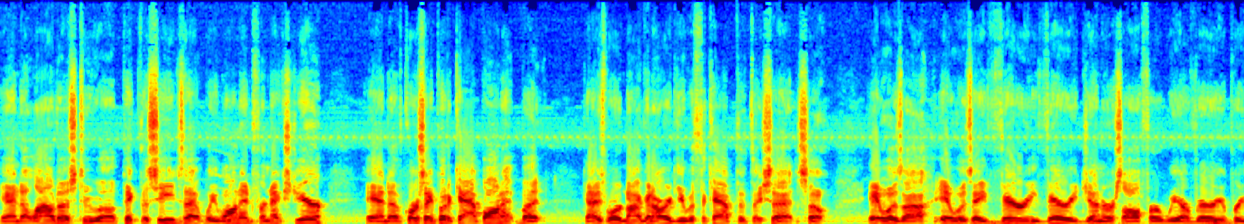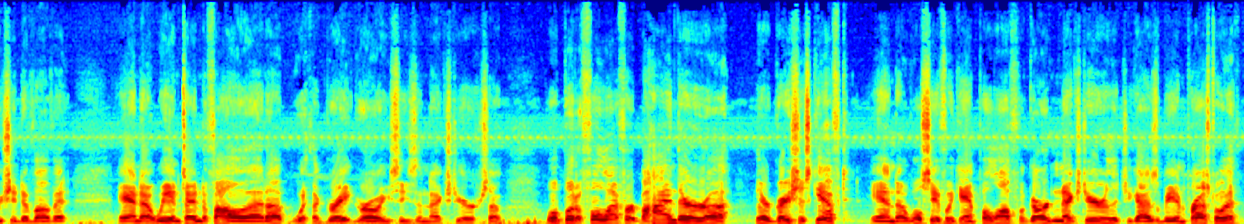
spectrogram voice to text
and allowed us to uh, pick the seeds that we wanted for next year. And of course they put a cap on it, but guys, we're not going to argue with the cap that they set. So it was, uh, it was a very, very generous offer. We are very appreciative of it. And uh, we intend to follow that up with a great growing season next year. So we'll put a full effort behind their, uh, their gracious gift and uh, we'll see if we can't pull off a garden next year that you guys will be impressed with.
